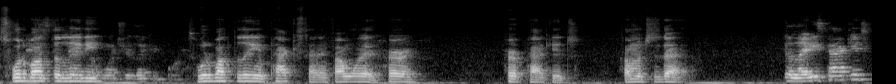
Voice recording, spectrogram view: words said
So what about the lady? What you're looking for? So what about the lady in Pakistan? If I wanted her, her package, how much is that? The ladies package.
